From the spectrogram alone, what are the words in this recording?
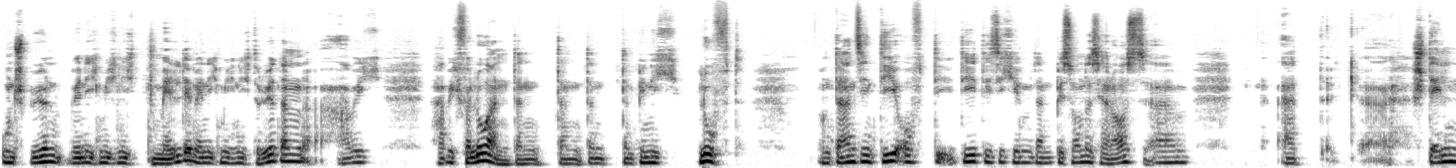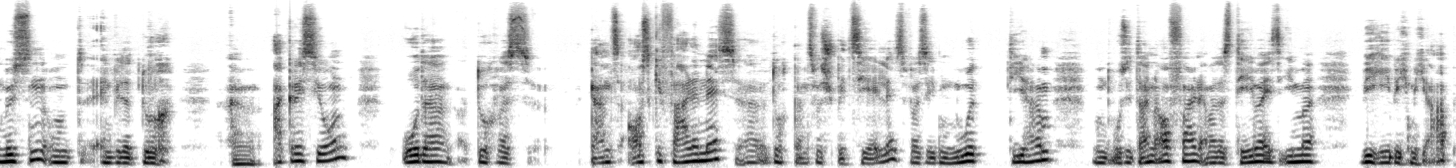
und spüren, wenn ich mich nicht melde, wenn ich mich nicht rühre, dann habe ich habe ich verloren, dann dann dann dann bin ich Luft. Und dann sind die oft die, die, die sich eben dann besonders heraus ähm, äh, stellen müssen und entweder durch äh, Aggression oder durch was ganz Ausgefallenes, äh, durch ganz was Spezielles, was eben nur die haben und wo sie dann auffallen. Aber das Thema ist immer, wie hebe ich mich ab,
